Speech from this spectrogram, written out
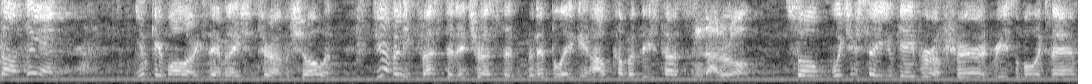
Now, Dan, you give all our examinations here on the show, and do you have any vested interest in manipulating the outcome of these tests? Not at all. So, would you say you gave her a fair and reasonable exam?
